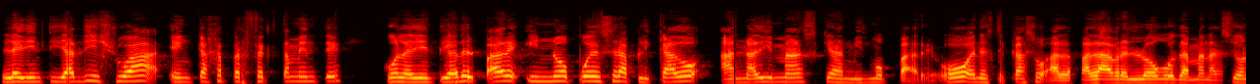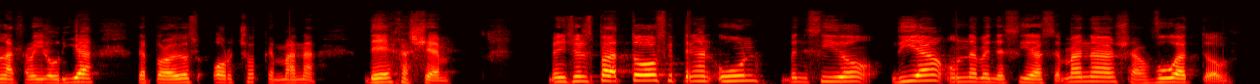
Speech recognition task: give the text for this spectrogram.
la identidad de Yeshua encaja perfectamente con la identidad del Padre y no puede ser aplicado a nadie más que al mismo Padre, o en este caso a la palabra, el logo, la emanación, la sabiduría de Proverbios 8 que emana de Hashem. Bendiciones para todos, que tengan un bendecido día, una bendecida semana. Shavuot Tov.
